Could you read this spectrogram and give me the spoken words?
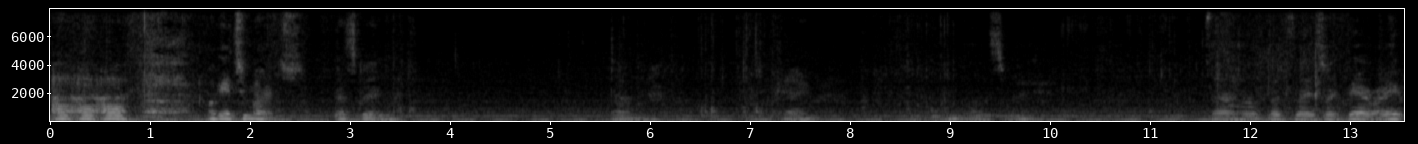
Ah, ah, ah. Okay, too much. That's good. Done. Okay. Come this way. So that's nice right there, right?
